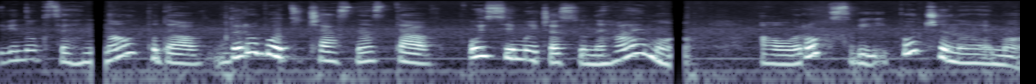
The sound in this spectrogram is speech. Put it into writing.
Дзвінок сигнал подав, до роботи час настав. Ось і ми часу не гаємо, а урок свій починаємо.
